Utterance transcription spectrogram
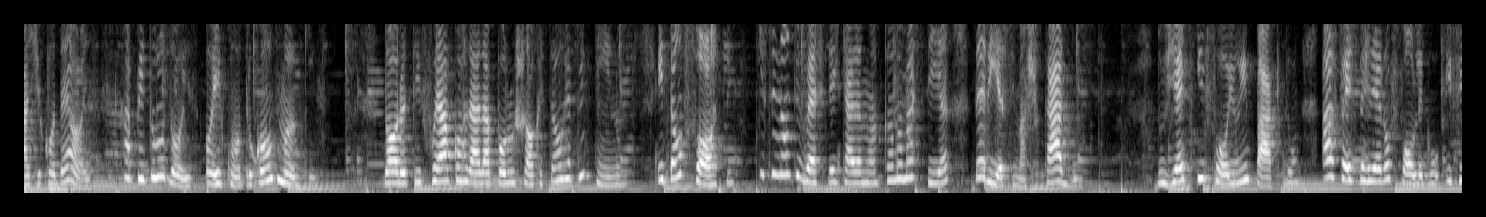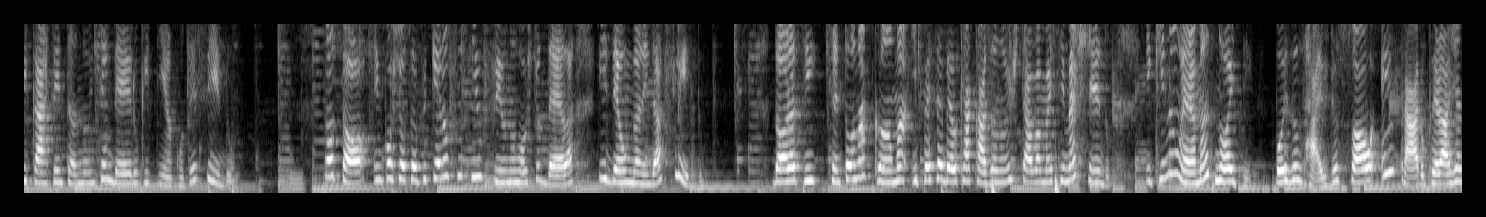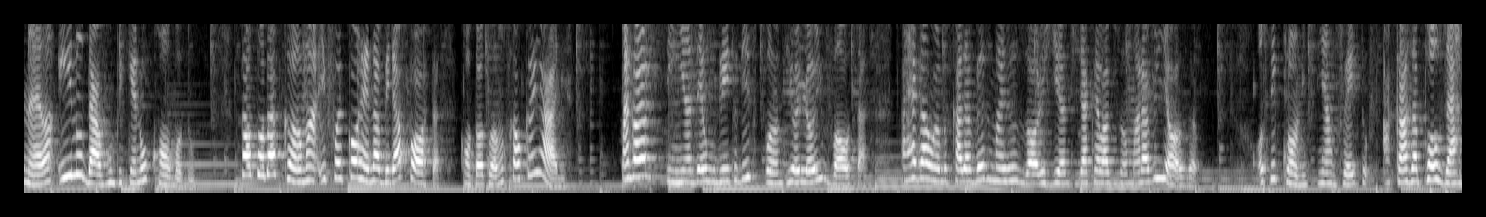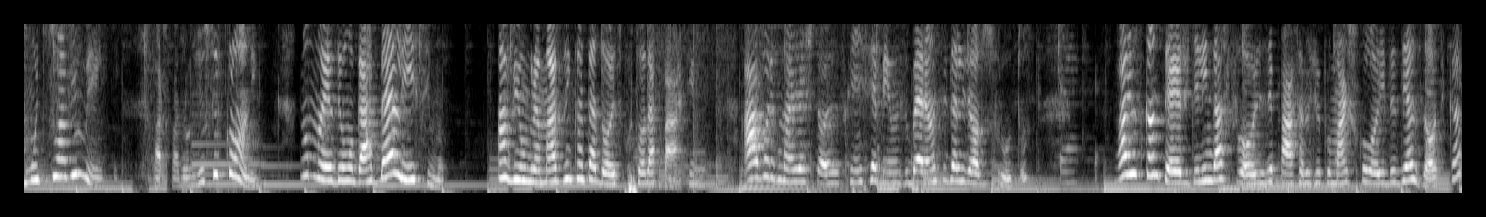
Mágico de Oz, capítulo 2 O encontro com os Monkeys. Dorothy foi acordada por um choque tão repentino e tão forte que, se não tivesse deitada numa cama macia, teria se machucado. Do jeito que foi o impacto, a fez perder o fôlego e ficar tentando entender o que tinha acontecido. Totó encostou seu pequeno focinho frio no rosto dela e deu um ganido aflito. Dorothy sentou na cama e percebeu que a casa não estava mais se mexendo e que não era mais noite, pois os raios do sol entraram pela janela e inundavam um pequeno cômodo. Saltou da cama e foi correndo abrir a porta, com Totó nos calcanhares. A garotinha deu um grito de espanto e olhou em volta, arregalando cada vez mais os olhos diante daquela visão maravilhosa. O ciclone tinha feito a casa pousar muito suavemente, para os padrões um ciclone no meio de um lugar belíssimo. Haviam gramados encantadores por toda parte, árvores majestosas que recebiam exuberantes e deliciosos frutos, vários canteiros de lindas flores e pássaros de plumagens coloridas e exóticas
